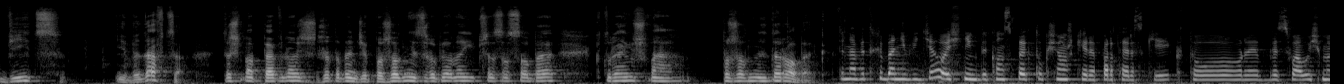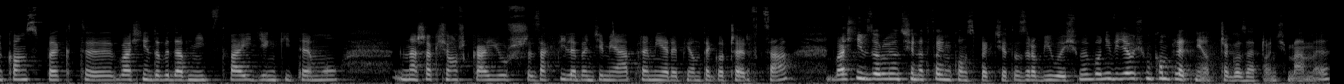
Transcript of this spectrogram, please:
widz i wydawca też ma pewność, że to będzie porządnie zrobione i przez osobę, która już ma porządny dorobek. Ty nawet chyba nie widziałeś nigdy konspektu książki reporterskiej, który wysłałyśmy konspekt y, właśnie do wydawnictwa i dzięki temu Nasza książka już za chwilę będzie miała premierę 5 czerwca. Właśnie wzorując się na Twoim konspekcie to zrobiłyśmy, bo nie wiedziałyśmy kompletnie od czego zacząć mamy.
